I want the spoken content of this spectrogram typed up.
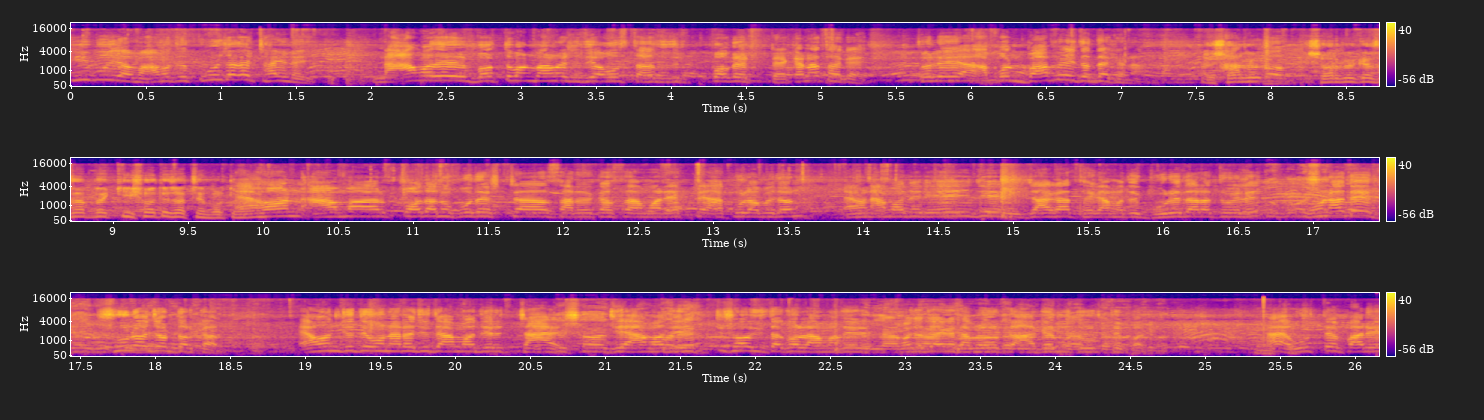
কি বুঝলাম? আমাদের কোনো জায়গায় ঠাই নাই। না আমাদের বর্তমান বাংলাদেশের যে অবস্থা যদি পকেট টাকা না থাকে তাহলে আপন বাপেই তো দেখে না। সরকার সরকারের কাছে আপনি কী সহায়তা চাচ্ছেন বর্তমানে? এখন আমার প্রধান উপদেষ্টা স্যারের কাছে আমার একটা আকুল আবেদন। এখন আমাদের এই যে জায়গা থেকে আমাদের ঘুরে দাঁড়াতে হলে ওনাদের সুনজর দরকার। এখন যদি ওনারা যদি আমাদের চায় যে আমাদের একটু সহযোগিতা করলে আমাদের জায়গাতে আমরা আগের মতো উঠতে পারি। হ্যাঁ উঠতে পারি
